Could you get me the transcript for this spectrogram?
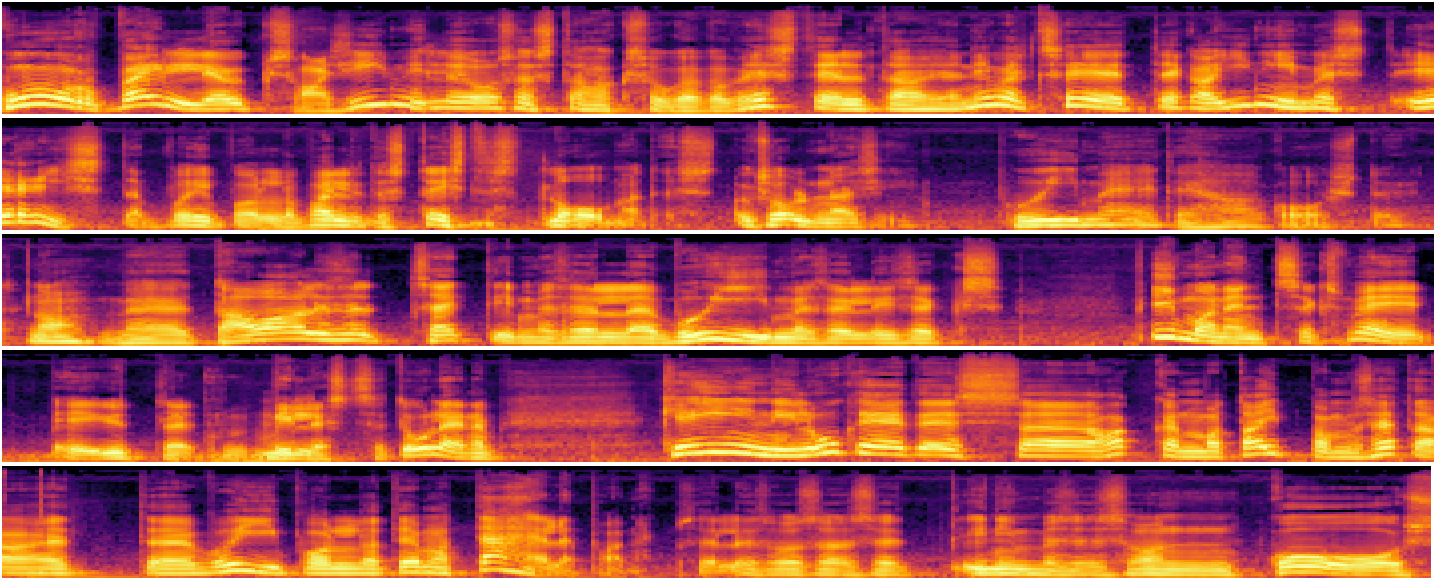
koorub välja üks asi, mille osas tahaks sinuga ka vestelda ja nimelt see, et ega inimest eristab võib-olla paljudest teistest loomadest, üks oluline asi, võime teha koostööd. noh, me tavaliselt sätime selle võime selliseks immanentseks, me ei, ei ütle, et millest see tuleneb. geeni lugedes äh, hakkan ma taipama seda, et äh, võib-olla tema tähelepanek selles osas, et inimeses on koos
